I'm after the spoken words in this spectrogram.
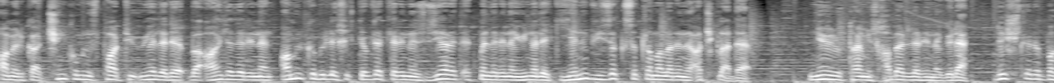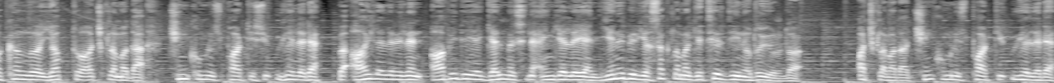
Amerika, Çin Komünist Parti üyeleri ve ailelerinin Amerika Birleşik Devletleri'ni ziyaret etmelerine yönelik yeni vize kısıtlamalarını açıkladı. New York Times haberlerine göre Dışişleri Bakanlığı yaptığı açıklamada Çin Komünist Partisi üyeleri ve ailelerinin ABD'ye gelmesini engelleyen yeni bir yasaklama getirdiğini duyurdu. Açıklamada Çin Komünist Parti üyeleri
